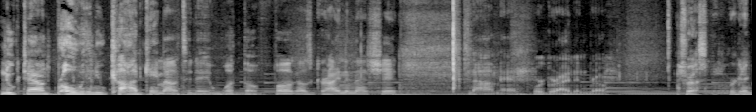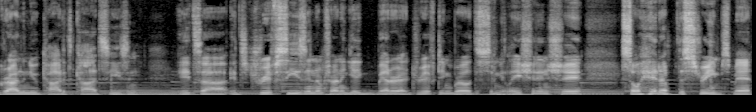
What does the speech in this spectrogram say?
Nuketown? Bro, the new COD came out today. What the fuck? I was grinding that shit. Nah, man. We're grinding, bro. Trust me. We're gonna grind the new COD. It's COD season. It's uh it's drift season. I'm trying to get better at drifting, bro. The simulation and shit. So hit up the streams, man.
